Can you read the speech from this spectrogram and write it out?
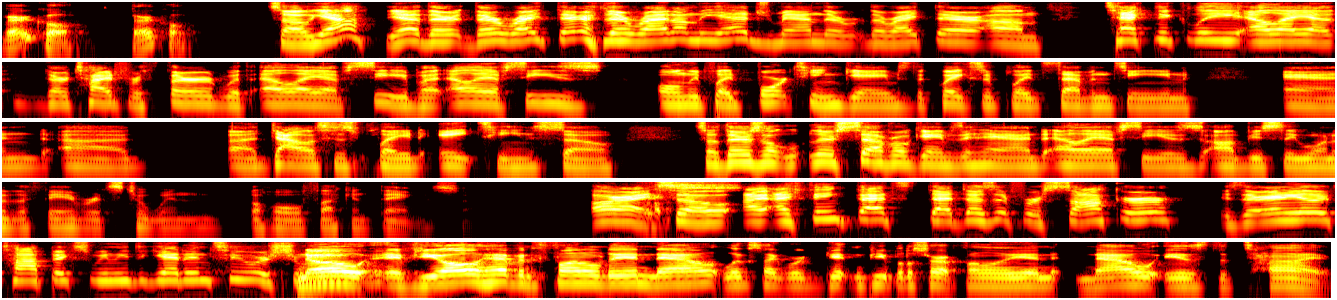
Very cool. Very cool. So yeah, yeah, they're they're right there. They're right on the edge, man. They're they're right there. Um, technically, LA they're tied for third with LAFC, but LAFC's only played 14 games. The Quakes have played 17, and uh, uh, Dallas has played 18. So so there's a there's several games in hand. LAFC is obviously one of the favorites to win the whole fucking thing. So all right, so I, I think that's that does it for soccer. Is there any other topics we need to get into, or should No, we? if y'all haven't funneled in now, it looks like we're getting people to start funneling in. Now is the time.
